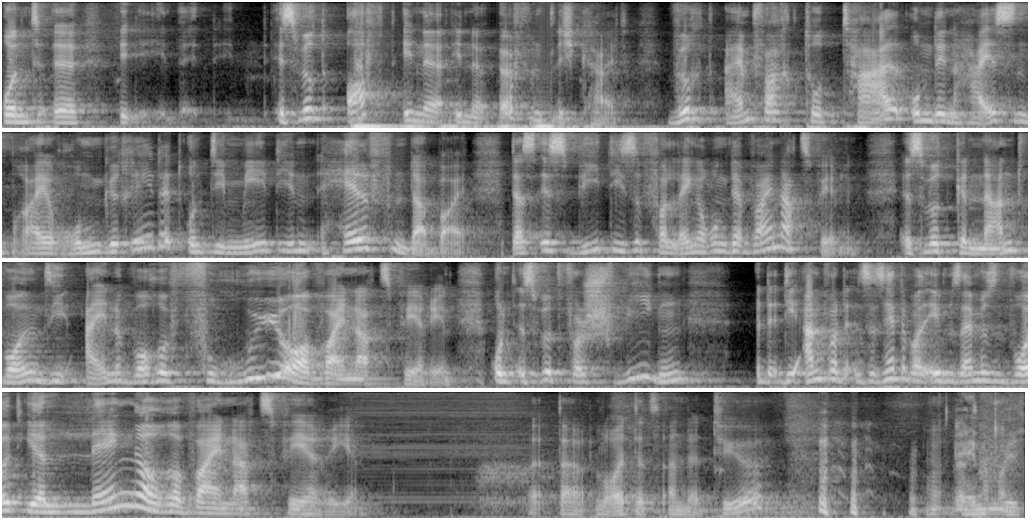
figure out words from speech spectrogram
und äh, es wird oft in der, in der Öffentlichkeit, wird einfach total um den heißen Brei rumgeredet und die Medien helfen dabei. Das ist wie diese Verlängerung der Weihnachtsferien. Es wird genannt, wollen Sie eine Woche früher Weihnachtsferien. Und es wird verschwiegen, die Antwort ist, es hätte aber eben sein müssen, wollt ihr längere Weihnachtsferien? Da läutet es an der Tür. endlich.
